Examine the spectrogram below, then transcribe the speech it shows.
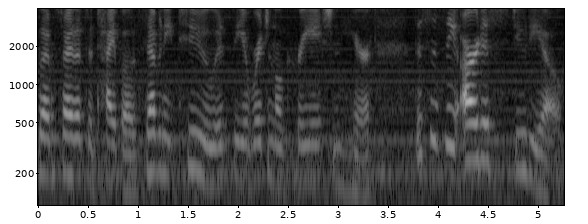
I'm sorry, that's a typo. 72 is the original creation here. This is the artist studio.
